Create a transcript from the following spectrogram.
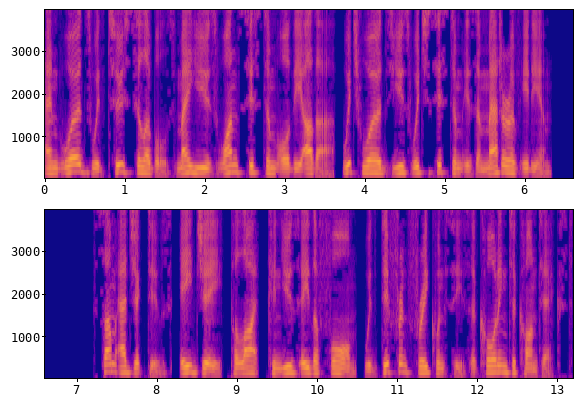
and words with two syllables may use one system or the other. Which words use which system is a matter of idiom. Some adjectives, e.g., polite, can use either form, with different frequencies according to context.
